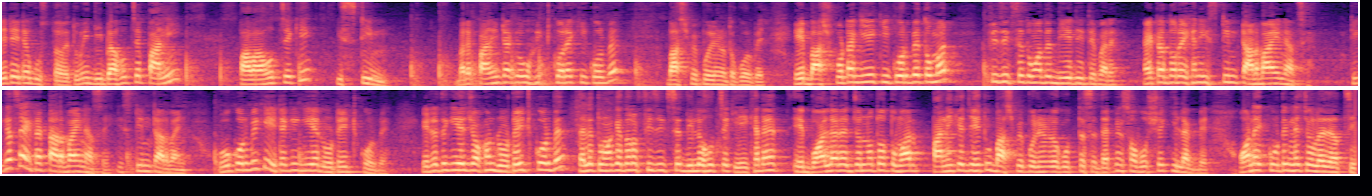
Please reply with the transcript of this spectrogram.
যেটা, এটা বুঝতে হবে। তুমি দিবা হচ্ছে পানি, পাওয়া হচ্ছে কি? স্টিম মানে পানিটাকে ও হিট করে কি করবে? বাষ্পে পরিণত করবে। এই বাষ্পটা গিয়ে কি করবে তোমার? ফিজিক্সে তোমাদের দিয়ে দিতে পারে। একটা ধরো এখানে স্টিম টারবাইন আছে। ঠিক আছে? একটা টারবাইন আছে স্টিম টারবাইন ও করবে কি? এটাকে গিয়ে রোটেট করবে। এটাতে গিয়ে যখন রোটেট করবে, তাহলে তোমাকে ধরো ফিজিক্সে দিলে হচ্ছে কি? এখানে এই বয়লারের জন্য তো তোমার পানিকে যেহেতু বাষ্পে পরিণত করতেছে দ্যাট মিনস অবশ্যই কি লাগবে? অনেক কঠিনে চলে যাচ্ছে।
